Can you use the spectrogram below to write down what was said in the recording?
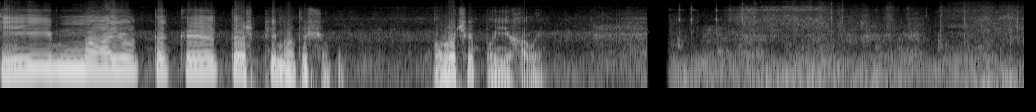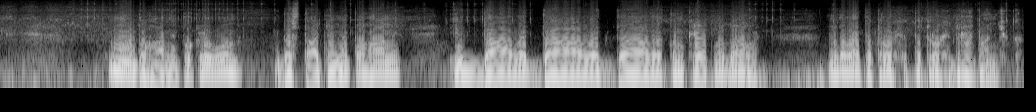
І маю таке теж піймати щуку. Коротше, поїхали. Непоганий поклювон, достатньо непоганий. І даве, даве, даве, конкретно даве. Ну давай потрохи, потрохи, дружбанчик.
